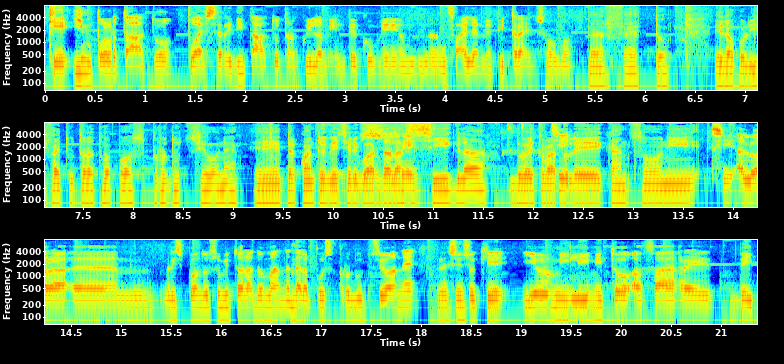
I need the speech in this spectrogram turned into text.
che importato può essere editato tranquillamente come un, un file MP3, insomma. Perfetto. E dopo lì fai tutta la tua post produzione. E per quanto invece riguarda sì. la sigla, dove hai trovato sì. le canzoni? Sì, allora ehm, rispondo subito alla domanda della post produzione, nel senso che io mi limito riuscito a fare dei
